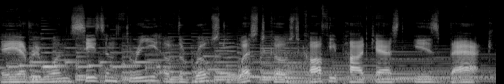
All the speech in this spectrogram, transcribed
Hey everyone, season three of the Roast West Coast Coffee Podcast is back.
